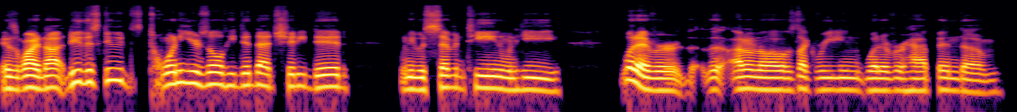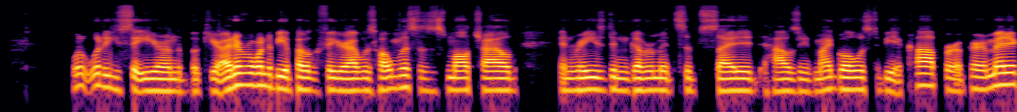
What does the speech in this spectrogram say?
Is why not, dude? This dude's 20 years old. He did that shit he did when he was 17. When he whatever. The, the, I don't know. I was like reading whatever happened. Um, what what do you say here on the book here? I never wanted to be a public figure. I was homeless as a small child and raised in government subsidized housing. My goal was to be a cop or a paramedic.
